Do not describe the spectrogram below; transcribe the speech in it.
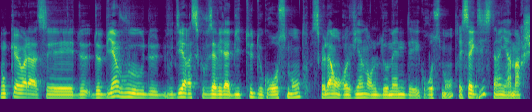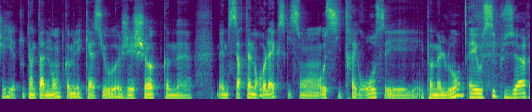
Donc euh, voilà, c'est de, bien vous, dire est-ce que vous avez l'habitude de grosses montres? Parce que là, on revient dans le domaine des grosses montres. Et ça existe, hein, il y a un marché, il y a tout un tas de montres comme les Casio euh, G-Shock, comme euh, même certaines Rolex qui sont aussi très grosses et, pas mal lourdes. Et aussi plusieurs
